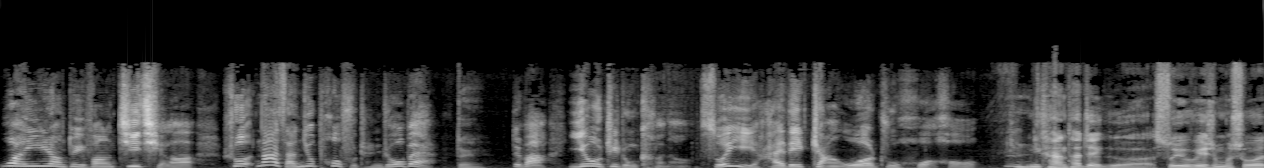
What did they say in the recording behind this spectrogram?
万一让对方激起了，说那咱就破釜沉舟呗，对。对吧？也有这种可能，所以还得掌握住火候。你看他这个，所以为什么说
